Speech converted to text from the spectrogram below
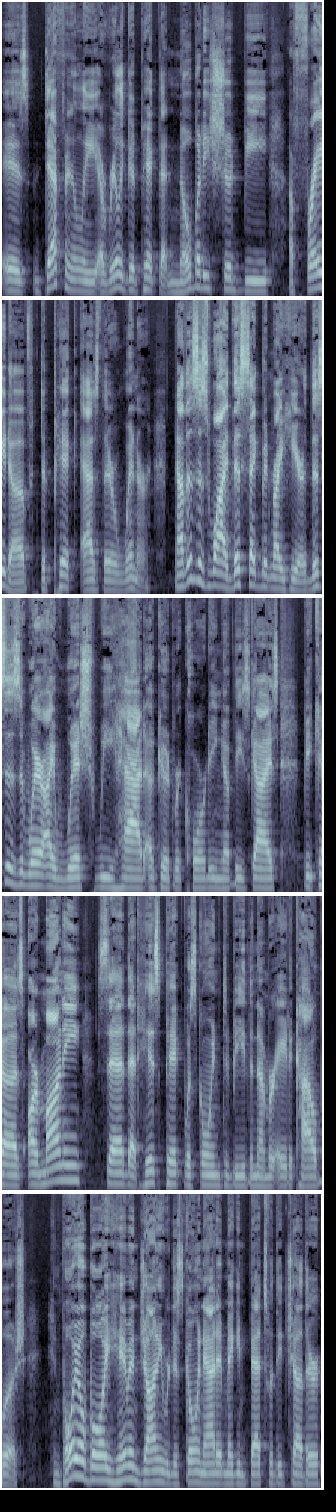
is definitely a really good pick that nobody should be afraid of to pick as their winner. Now, this is why this segment right here, this is where I wish we had a good recording of these guys because Armani said that his pick was going to be the number eight of Kyle Busch. And boy, oh boy, him and Johnny were just going at it, making bets with each other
